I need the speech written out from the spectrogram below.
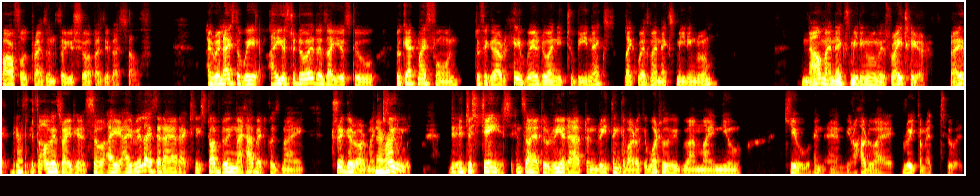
powerful presence so you show up as your best self. I realized the way i used to do it is i used to look at my phone to figure out hey where do i need to be next? Like where's my next meeting room? Now my next meeting room is right here right? It's, it's always right here. So i i realized that i had actually stopped doing my habit because my trigger or my yeah, cue right it just changed. And so i had to readapt and rethink about okay what will be my new cue and and you know how do i recommit to it?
